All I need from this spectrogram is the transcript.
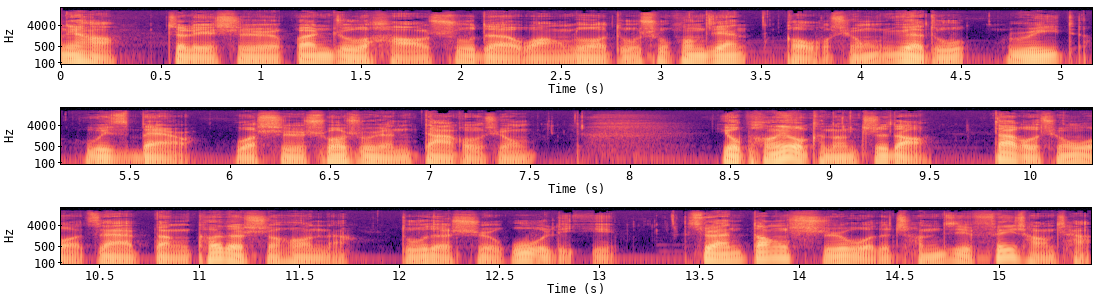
你好，这里是关注好书的网络读书空间“狗熊阅读 ”Read with Bear，我是说书人大狗熊。有朋友可能知道，大狗熊我在本科的时候呢，读的是物理。虽然当时我的成绩非常差，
